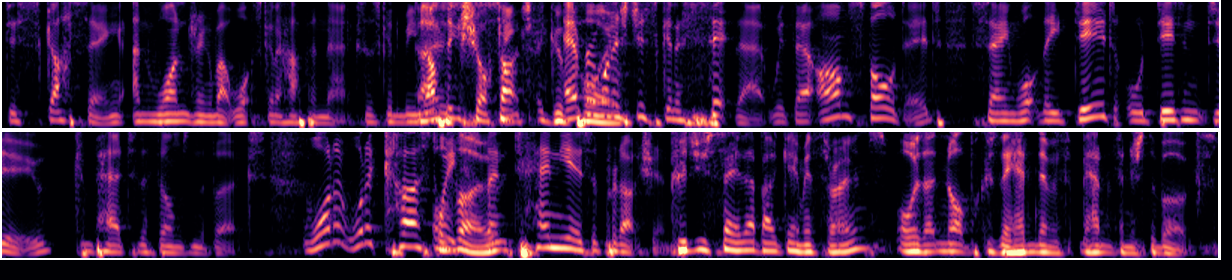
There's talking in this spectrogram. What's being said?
discussing and wondering about what's going to happen next. There's going to be That nothing shocking. such a good Everyone point. is just going to sit there with their arms folded, saying what they did or didn't do compared to the films and the books. What a, what a cursed way to Although- spend ten years of production. Could you say that about Game of Thrones, or is that not because they had never they hadn't finished the books?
